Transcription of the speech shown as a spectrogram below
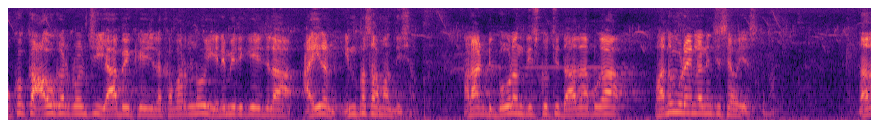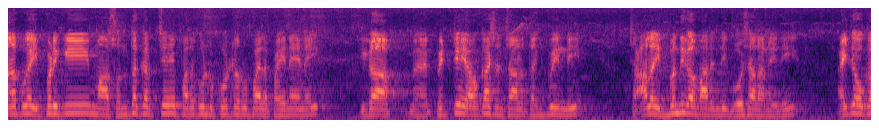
ఒక్కొక్క ఆవు కడుపు నుంచి యాభై కేజీల కవర్లు ఎనిమిది కేజీల ఐరన్ ఇనుప సామాన్ తీసాం అలాంటి గోవులను తీసుకొచ్చి దాదాపుగా పదమూడేళ్ళ నుంచి సేవ చేస్తున్నాం. దాదాపుగా ఇప్పటికీ మా సొంత ఖర్చే పదకొండు కోట్ల రూపాయల పైన అయినాయి ఇక పెట్టే అవకాశం చాలా తగ్గిపోయింది. చాలా ఇబ్బందిగా మారింది గోశాల అనేది. అయితే ఒక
